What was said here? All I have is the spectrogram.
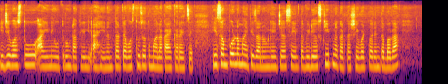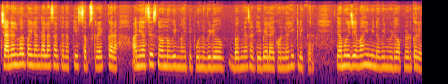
ही जी वस्तू आईने उतरून टाकलेली आहे नंतर त्या वस्तूचं तुम्हाला काय करायचं आहे ही संपूर्ण माहिती जाणून घ्यायची असेल तर व्हिडिओ स्किप न करता शेवटपर्यंत बघा. चॅनलवर पहिल्यांदा आला असाल तर नक्कीच सबस्क्राईब करा आणि असेच नवनवीन माहितीपूर्ण व्हिडिओ बघण्यासाठी बेल आयकॉनलाही क्लिक करा. त्यामुळे जेव्हाही मी नवीन व्हिडिओ अपलोड करेल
